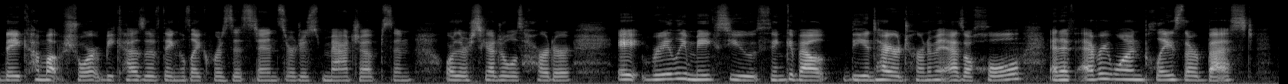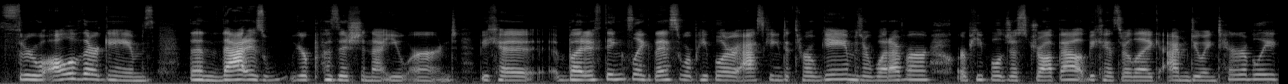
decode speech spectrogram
they come up short because of things like resistance or just matchups and or their schedule is harder it really makes you think about the entire tournament as a whole and if everyone plays their best through all of their games then that is your position that you earned. Because but if things like this where people are asking to throw games or whatever or people just drop out because they're like i'm doing terribly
